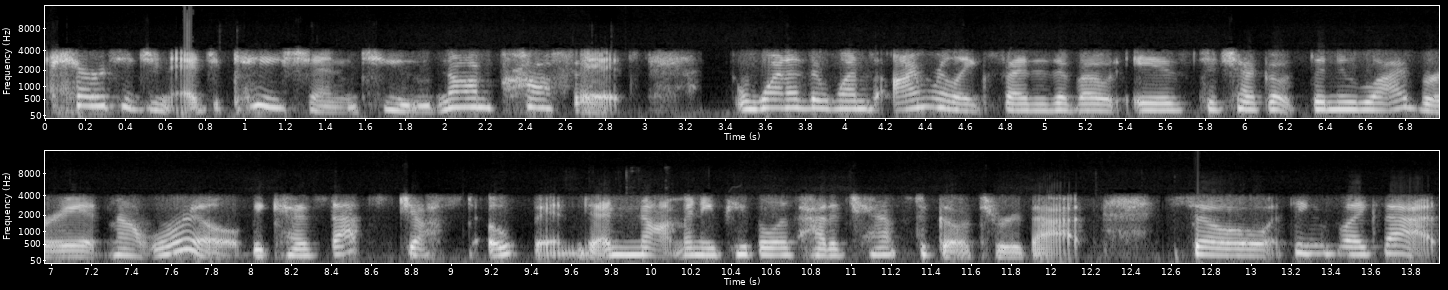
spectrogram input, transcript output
heritage and education to nonprofit one of the ones I'm really excited about is to check out the new library at Mount Royal because that's just opened and not many people have had a chance to go through that. So things like that.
